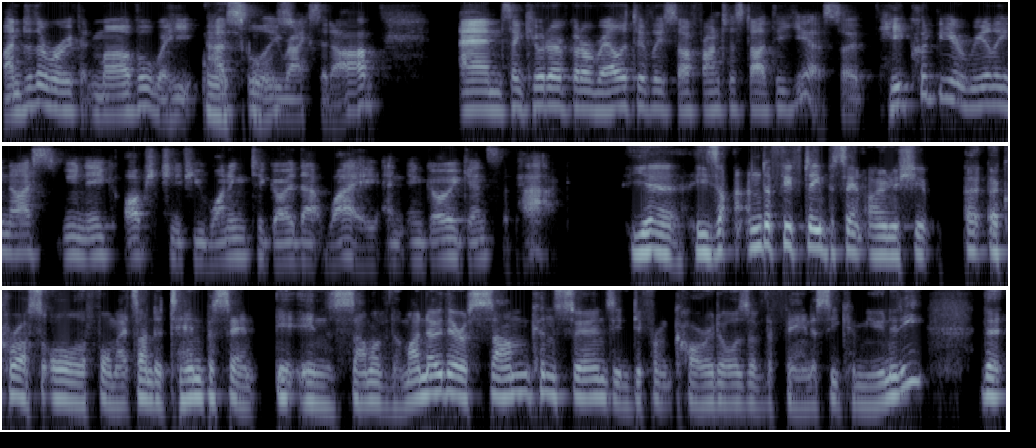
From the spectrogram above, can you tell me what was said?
under the roof at Marvel where he absolutely scores. racks it up. And St Kilda have got a relatively soft run to start the year. So he could be a really nice, unique option if you're wanting to go that way and, and go against the pack. Yeah, he's under 15% ownership across all the formats, under 10% in some of them. I know there are some concerns in different corridors of the fantasy community that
